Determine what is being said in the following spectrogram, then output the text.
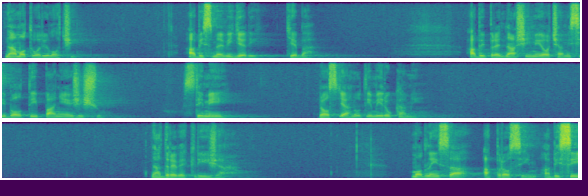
nám otvoril oči. Aby sme videli Teba. Aby pred našimi očami si bol Ty, Pane Ježišu, s tými roztiahnutými rukami na dreve kríža. Modlím sa a prosím, aby si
